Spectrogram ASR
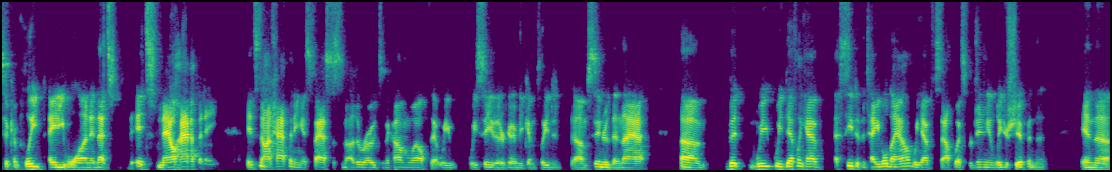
to complete 81, and that's it's now happening. It's not happening as fast as some other roads in the Commonwealth that we we see that are going to be completed um, sooner than that. Um, but we we definitely have a seat at the table now. We have Southwest Virginia leadership in the in the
